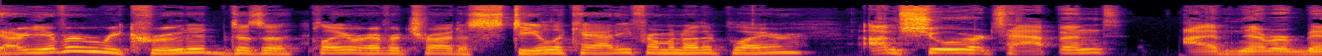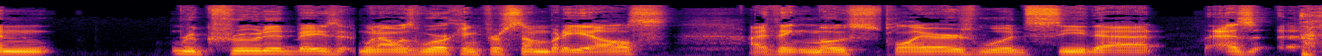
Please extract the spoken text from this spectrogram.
Are you ever recruited? Does a player ever try to steal a caddy from another player? I'm sure it's happened. I've never been recruited basically when I was working for somebody else. I think most players would see that as a,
